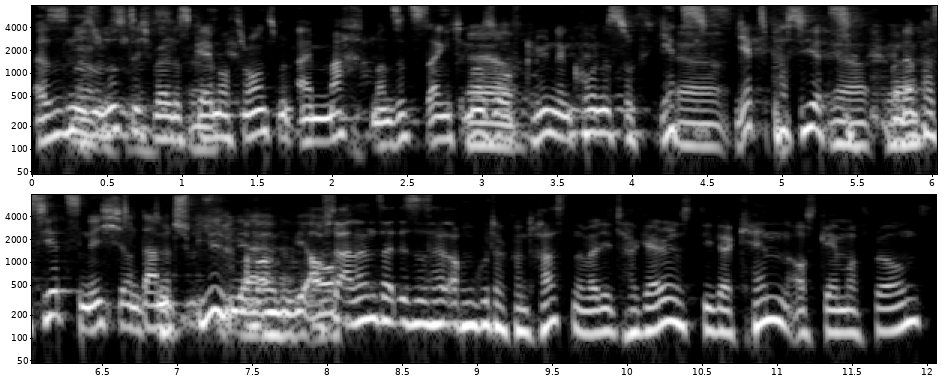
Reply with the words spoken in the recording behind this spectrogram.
Es ist nur so Ja, lustig, weil das Game of Thrones mit einem macht. Man sitzt eigentlich immer Ja, so ja. auf glühenden Kohlen, ist so, jetzt, jetzt passiert's. Ja, Und ja. dann passiert's nicht und damit spielen wir Aber irgendwie auf auch. der anderen Seite ist es halt auch ein guter Kontrast, ne? weil die Targaryens, die wir kennen aus Game of Thrones,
